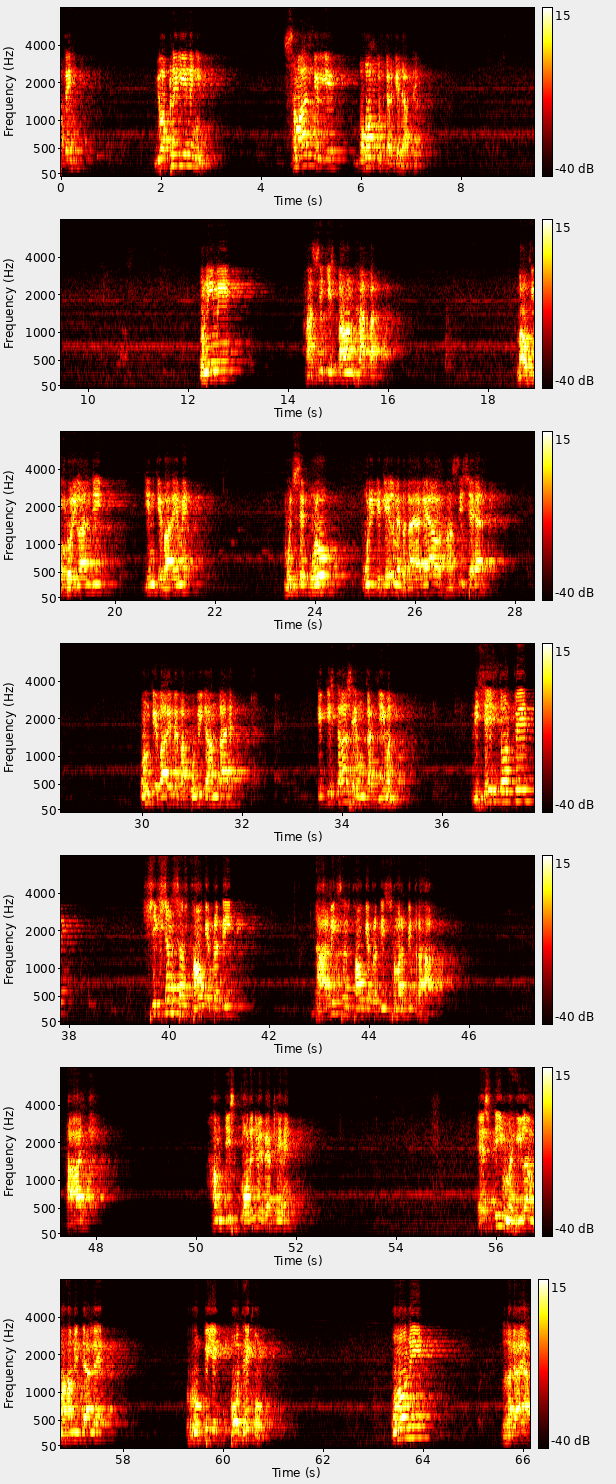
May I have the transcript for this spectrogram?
करते हैं, जो अपने लिए नहीं, समाज के लिए बहुत कुछ करके जाते हैं। उन्हीं में हांसी की इस पावन धरा पर मऊ किशोरी लाल जी, जिनके बारे में मुझसे पूरी डिटेल में बताया गया और हांसी शहर उनके बारे में बखूबी जानता है कि किस तरह से उनका जीवन विशेष तौर पे शिक्षण संस्थाओं के प्रति, धार्मिक संस्थाओं के प्रति समर्पित रहा। आज हम जिस कॉलेज में बैठे हैं, एसटी महिला महाविद्यालय रूपी एक पौधे को उन्होंने लगाया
